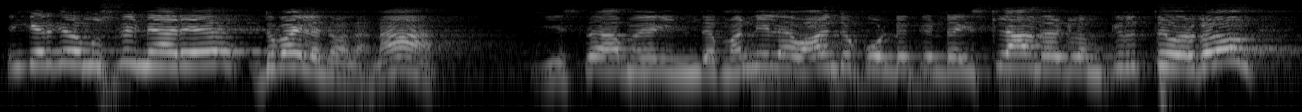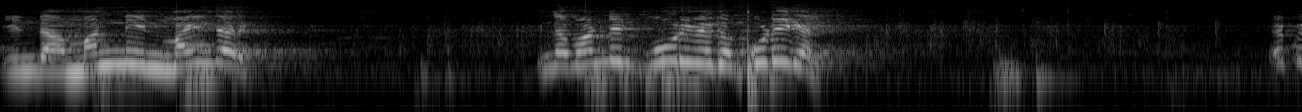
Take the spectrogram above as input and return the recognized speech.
இங்க இருக்கிற முஸ்லீம் யாரு? துபாயில இருந்து வந்தானா? இஸ்லாம் இந்த மண்ணில வாழ்ந்து கொண்டிருக்கின்ற இஸ்லாமியர்களும் கிறிஸ்தவர்களும் இந்த மண்ணின் மைந்தர். இந்த மண்ணின் பூர்வீக குடிகள். இப்போ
